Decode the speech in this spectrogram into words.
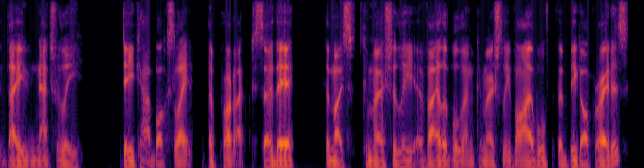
they naturally decarboxylate the product. So they're the most commercially available and commercially viable for big operators.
